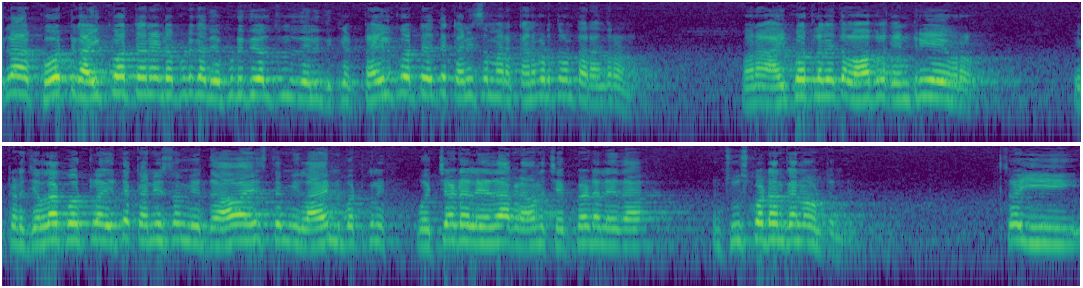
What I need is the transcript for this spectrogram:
ఇలా కోర్టుకి హైకోర్టు అనేటప్పటికి అది ఎప్పుడు తేలుతుందో తెలియదు ఇక్కడ ట్రయల్ కోర్టు అయితే కనీసం మనకు కనబడుతూ ఉంటారు అందరూ. మన హైకోర్టులో అయితే లోపలికి ఎంట్రీ ఇవ్వరు ఇక్కడ జిల్లా కోర్టులో అయితే కనీసం మీరు దావా ఇస్తే మీ లాయర్ని పట్టుకుని వచ్చాడా లేదా? అక్కడ ఏమైనా చెప్పాడా లేదా? అని చూసుకోవడానికైనా ఉంటుంది. సో ఈ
